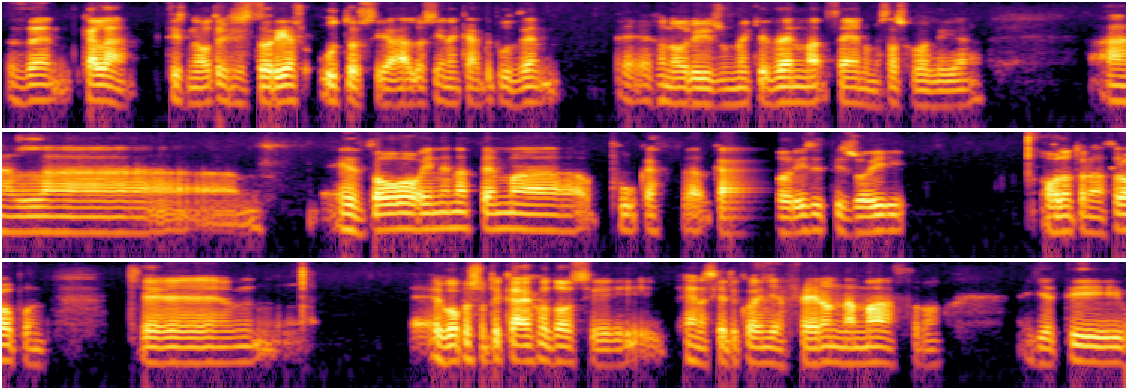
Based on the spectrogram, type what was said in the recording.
δεν... Καλά, της νεότερης ιστορίας ούτως ή άλλως είναι κάτι που δεν ε, γνωρίζουμε και δεν μαθαίνουμε στα σχολεία. Αλλά εδώ είναι ένα θέμα που καθορίζει τη ζωή όλων των ανθρώπων. Και εγώ προσωπικά έχω δώσει ένα σχετικό ενδιαφέρον να μάθω γιατί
